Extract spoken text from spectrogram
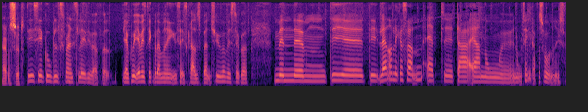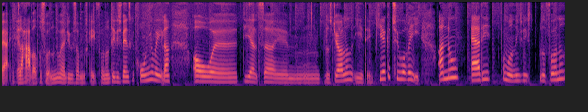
Ej, hvor sødt. Det siger Google Translate i hvert fald. Jeg, kunne, jeg vidste ikke, hvordan man egentlig sagde skraldespand. 20 vidste jeg godt. Men øhm, det, øh, det, landet ligger sådan, at øh, der er nogle, øh, nogle ting, der er forsvundet i Sverige. Eller har været forsvundet. Nu er de jo så måske fundet. Det er de svenske kronjuveler. Og øh, de er altså øh, blevet stjålet i et øh, kirketyveri. Og nu er de formodningsvis blevet fundet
